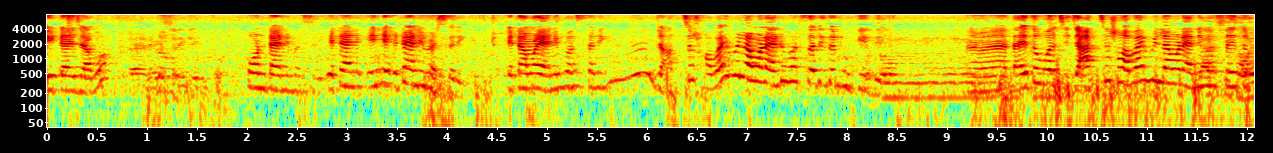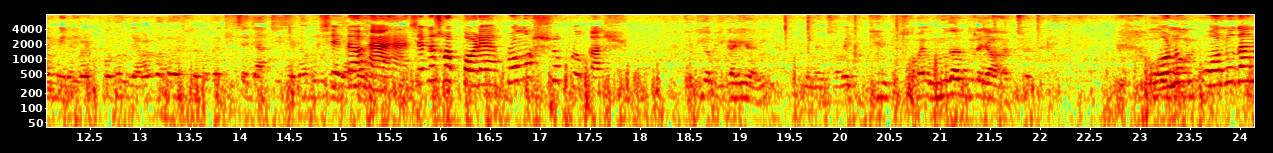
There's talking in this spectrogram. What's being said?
এইটায় যাব। কোনটা অ্যানিভার্সারি এটা এটা অ্যানিভার্সারি গিফট এটা আমার অ্যানিভার্সারি যাচ্ছে সবাই মিলে আমার অ্যানিভার্সারিতে ঢুকিয়ে দিল। হ্যাঁ তাই তো বলছি যাচ্ছে সবাই মিলে আমার অ্যানিভার্সারিতে ঢুকিয়ে দিল। যাচ্ছি সেটাও হ্যাঁ হ্যাঁ সেটা সব পরে ক্রমশ প্রকাশ। যদিও ভিখারি আমি মানে সবাই সবাই অনুদান তুলে যাওয়া হচ্ছে। অনুদান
